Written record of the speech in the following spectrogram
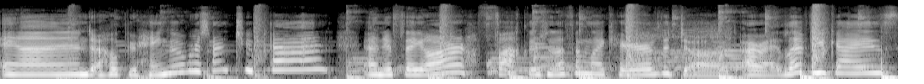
And I hope your hangovers aren't too bad. And if they are, fuck, there's nothing like hair of the dog. All right, love you guys.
